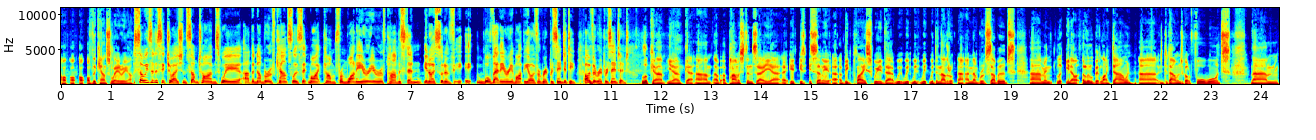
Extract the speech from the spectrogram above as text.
of, the council area. So, is it a situation sometimes where uh, the number of councillors that might come from one area of Palmerston, you know, sort of, it, well, that area might be overrepresented? Overrepresented. Look, um, you know, um, Palmerston's a uh, it, it's certainly a, big place with, uh, with, with, with another a number of suburbs, um, and you know, a little bit like Darwin. Darwin's got four wards. Um,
